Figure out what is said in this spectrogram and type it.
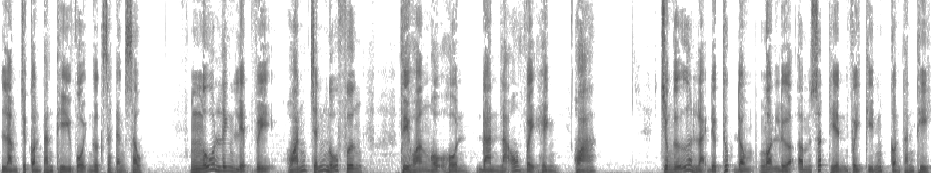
làm cho con tán thi vội ngược ra đằng sau. Ngũ linh liệt vị, hoán chấn ngũ phương, thì hoàng hộ hồn, đàn lão vệ hình, hóa. Chú ngữ lại được thúc động, ngọn lửa âm xuất hiện vây kín còn tán thi.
